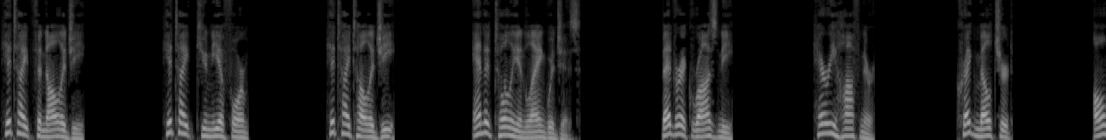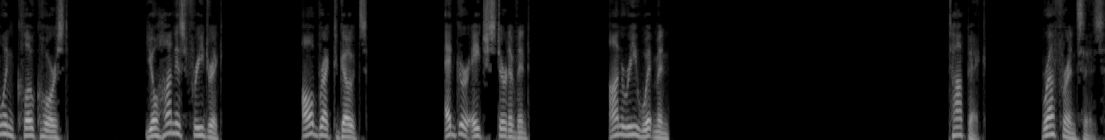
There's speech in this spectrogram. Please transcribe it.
Hittite phonology Hittite cuneiform Hittitology Anatolian languages Bedřich Hrozný Harry Hoffner Craig Melchert Alwin Kloekhorst Johannes Friedrich Albrecht Goetz Edgar H. Sturtevant Henri Wittmann. References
